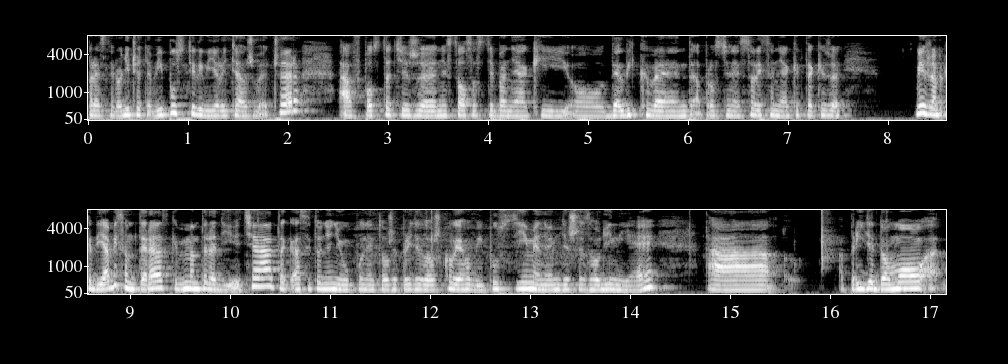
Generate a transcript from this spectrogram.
presne rodičia ťa vypustili, videli ťa až večer a v podstate, že nestal sa z teba nejaký uh, delikvent a proste nestali sa nejaké také, že Vieš, napríklad ja by som teraz, keby mám teda dieťa, tak asi to není úplne to, že príde zo školy, ja ho vypustím, ja neviem, kde 6 hodín je a a príde domov a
